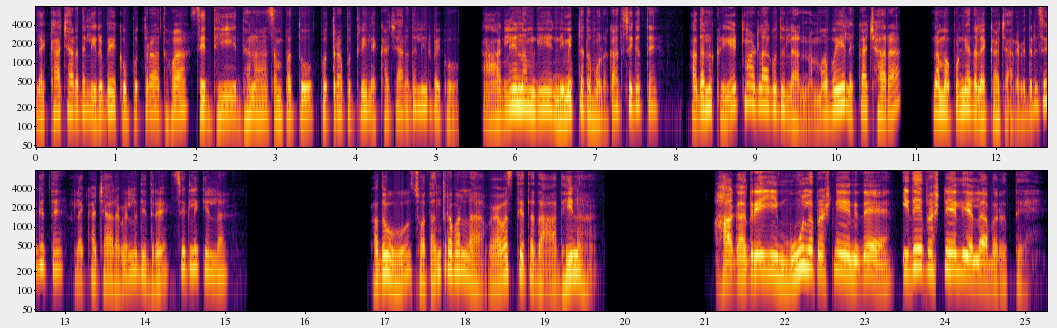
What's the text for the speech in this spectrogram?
ಲೆಕ್ಕಾಚಾರದಲ್ಲಿ ಇರಬೇಕು ಪುತ್ರ ಅಥವಾ ಸಿದ್ಧಿ ಧನ ಸಂಪತ್ತು ಪುತ್ರ ಪುತ್ರಿ ಲೆಕ್ಕಾಚಾರದಲ್ಲಿ ಇರಬೇಕು. ಆಗ್ಲೇ ನಮಗೆ ನಿಮಿತ್ತದ ಮೂಲಕ ಅದು ಸಿಗುತ್ತೆ. ಅದನ್ನು ಕ್ರಿಯೇಟ್ ಮಾಡಲಾಗೋದಿಲ್ಲ. ನಮ್ಮವೇ ಲೆಕ್ಕಾಚಾರ, ನಮ್ಮ ಪುಣ್ಯದ ಲೆಕ್ಕಾಚಾರವಿದ್ರೆ ಸಿಗುತ್ತೆ. ಲೆಕ್ಕಾಚಾರವಿಲ್ಲದಿದ್ದರೆ ಸಿಗಲಿಕ್ಕಿಲ್ಲ. ಅದು ಸ್ವತಂತ್ರವಲ್ಲ, ವ್ಯವಸ್ಥಿತದ ಅಧೀನ. ಹಾಗಾದ್ರೆ ಈ ಮೂಲ ಪ್ರಶ್ನೆ ಏನಿದೆ? ಇದೇ ಪ್ರಶ್ನೆಯಲ್ಲಿ ಎಲ್ಲ ಬರುತ್ತೆ.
